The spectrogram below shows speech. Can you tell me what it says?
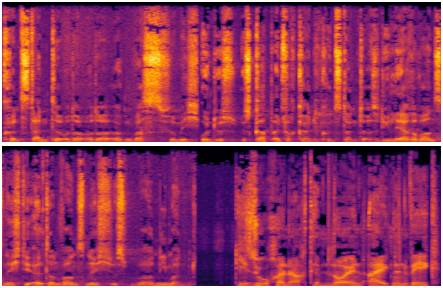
Konstante oder, oder irgendwas für mich. Und es, es gab einfach keine Konstante. Also die Lehrer waren es nicht, die Eltern waren es nicht, es war niemand. Die Suche nach dem neuen eigenen Weg,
